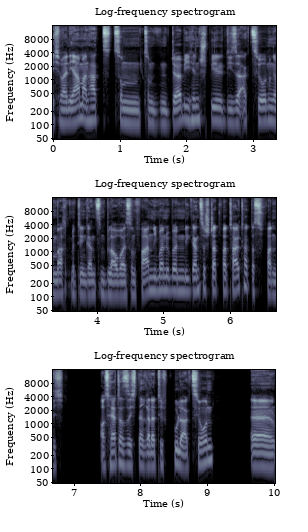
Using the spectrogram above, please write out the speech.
ich meine, ja, man hat zum, zum Derby-Hinspiel diese Aktion gemacht mit den ganzen blau-weißen Fahnen, die man über die ganze Stadt verteilt hat. Das fand ich aus härter Sicht eine relativ coole Aktion. Äh,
